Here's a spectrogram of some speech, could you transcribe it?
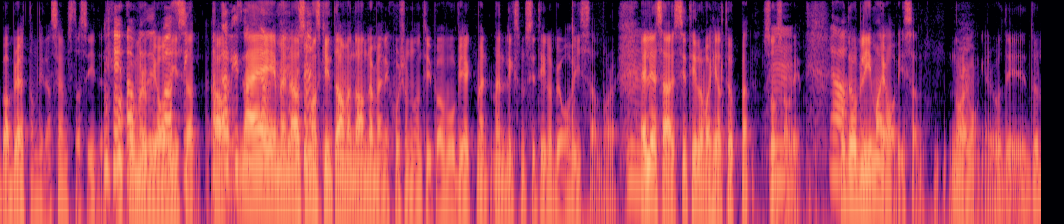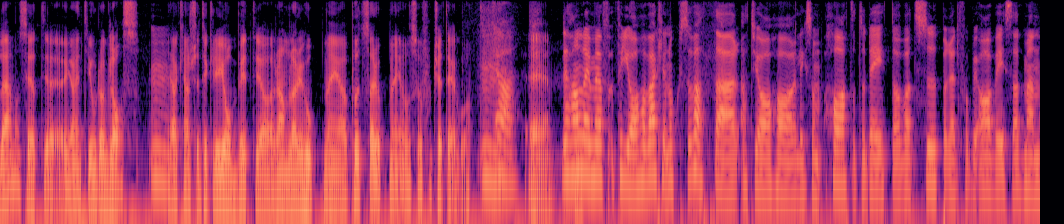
bara berätta om dina sämsta sidor. Du Ja, kommer att bli avvisad. Ja, liksom. nej, men alltså man ska inte använda andra människor som någon typ av objekt, men, men liksom se till att bli avvisad bara. Mm. Eller så här, se till att vara helt öppen, så sa Mm. vi. Ja. Och då blir man ju avvisad några gånger och det, då lär man sig att jag, jag är inte gjord av glas. Mm. Jag kanske tycker det är jobbigt, jag ramlar ihop mig, jag putsar upp mig och så fortsätter jag gå. Mm. Ja. Eh, Det handlar ju mer, för jag har verkligen också varit där att jag har liksom hatat att dejta och varit superrädd för att bli avvisad men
